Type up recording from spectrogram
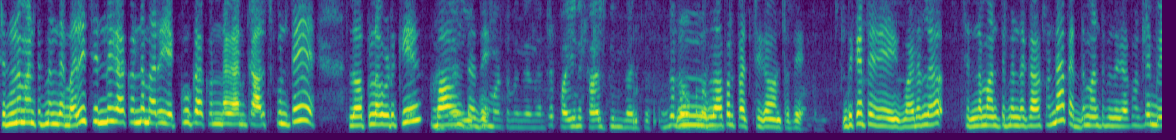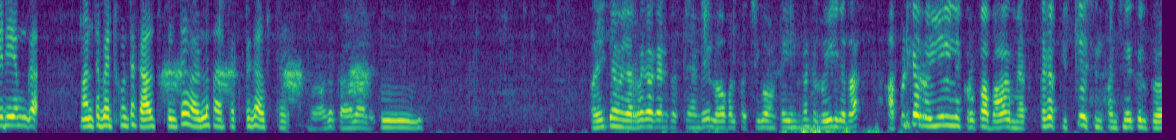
చిన్న మంట మీద మరీ చిన్న కాకుండా మరీ ఎక్కువ కాకుండా కానీ కాల్చుకుంటే లోపల ఉడికి బాగుంటది. పైన కాలిపోయింది లోపల పచ్చిగా ఉంటది. ఎందుకంటే వడలు చిన్న మంట మీద కాకుండా పెద్ద మంట మీద కాకుండా మీడియం గా మంట పెట్టుకుంటే కాల్చుకుంటే వడలు పర్ఫెక్ట్గా వస్తాయి. బాగా కాలాలి. పైకి ఎర్రగా కనిపిస్తాయండి లోపల పచ్చిగా ఉంటాయి. ఎందుకంటే రొయ్యలు కదా అప్పటికే రొయ్యల్ని కృప బాగా మెత్తగా పిసికేసింది తన చేతులతో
